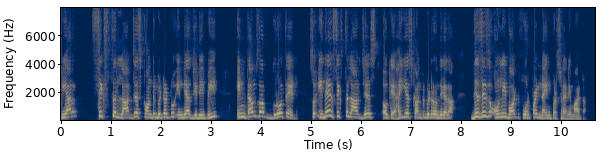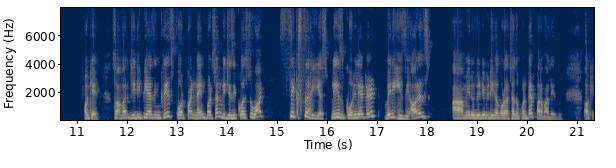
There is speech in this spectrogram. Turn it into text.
వీఆర్ సిక్స్త్ లార్జెస్ట్ కాంట్రిబ్యూటర్ టు ఇండియా జీడిపి ఇన్ టర్మ్స్ ఆఫ్ గ్రోత్ రేట్ సో ఇదే సిక్స్త్ లార్జెస్ట్ ఓకే హైయెస్ట్ కాంట్రిబ్యూటర్ ఉంది కదా దిస్ ఈజ్ ఓన్లీ వాట్ ఫోర్ పాయింట్ నైన్ పర్సెంట్ అనమాట ఓకే సో అవర్ జీడిపి హ్యాస్ ఇంక్రీస్ ఫోర్ పాయింట్ నైన్ పర్సెంట్ విచ్ ఈస్ ఈక్వల్స్ టు వాట్ సిక్స్త్ హైయెస్ట్ ప్లీజ్ కోరిలేటెడ్ వెరీ ఈజీ ఆర్ ఎల్స్ మీరు విడివిడిగా కూడా చదువుకుంటే పర్వాలేదు ఓకే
